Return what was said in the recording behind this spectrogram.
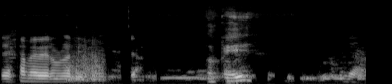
déjame ver un ratito. Ok. Ya,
